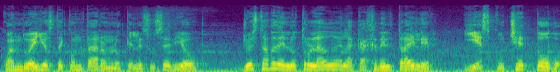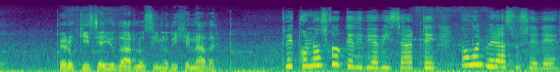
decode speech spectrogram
Cuando ellos te contaron lo que les sucedió, yo estaba del otro lado de la caja del tráiler y escuché todo pero quise ayudarlos y no dije nada. Reconozco que debí avisarte, no volverá a suceder.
